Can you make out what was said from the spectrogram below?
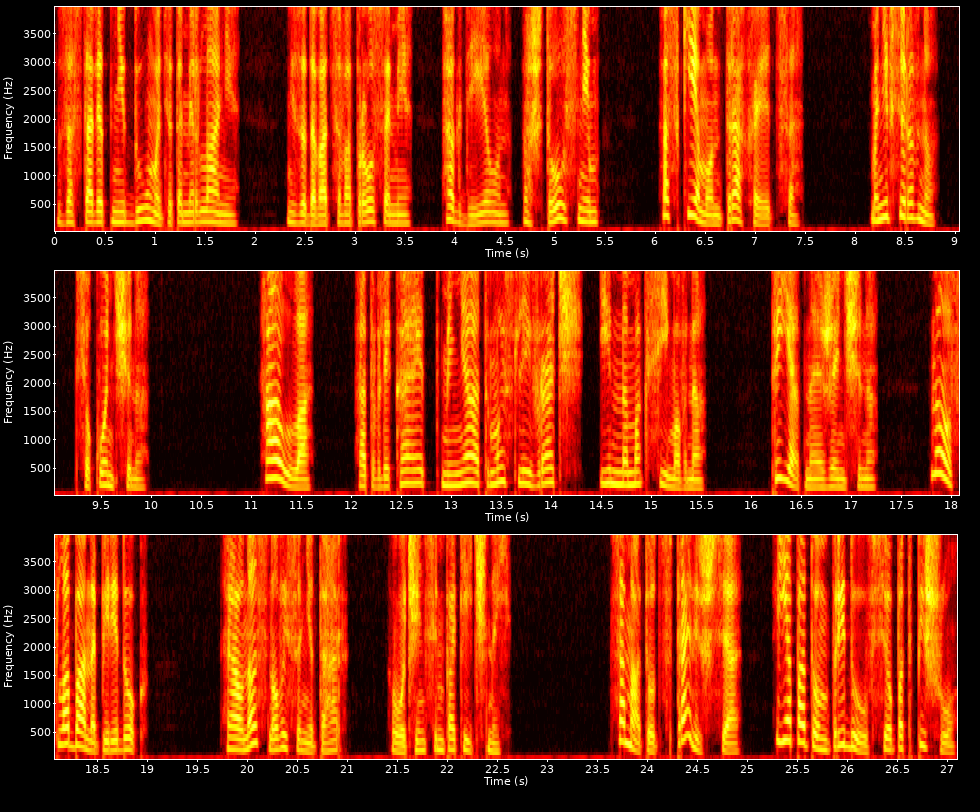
Заставят не думать о Тамерлане, не задаваться вопросами, а где он, а что с ним, а с кем он трахается. Мне все равно, все кончено. «Алла!» — отвлекает меня от мыслей врач Инна Максимовна. Приятная женщина, но слаба напередок. А у нас новый санитар, очень симпатичный. Сама тут справишься? Я потом приду, все подпишу.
